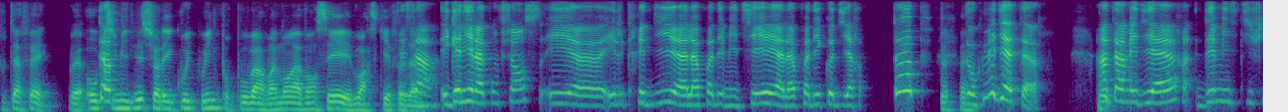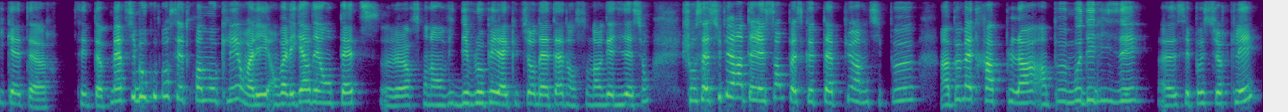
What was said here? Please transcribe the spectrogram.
Tout à fait. optimiser sur les quick wins pour pouvoir vraiment avancer et voir ce qui est faisable. C'est ça. Et gagner la confiance et, euh, le crédit à la fois des métiers, à la fois des codes Top. Donc médiateur, intermédiaire, démystificateur. C'est top. Merci beaucoup pour ces trois mots-clés. On, va les, on va les garder en tête euh, lorsqu'on a envie de développer la culture data dans son organisation. Je trouve ça super intéressant parce que tu as pu un petit peu, un peu mettre à plat, un peu modéliser euh, ces postures clés.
